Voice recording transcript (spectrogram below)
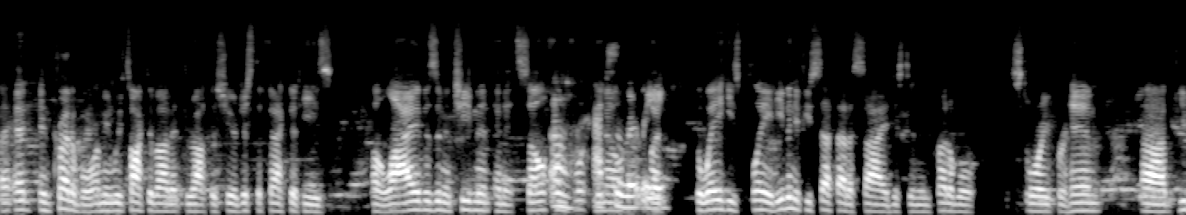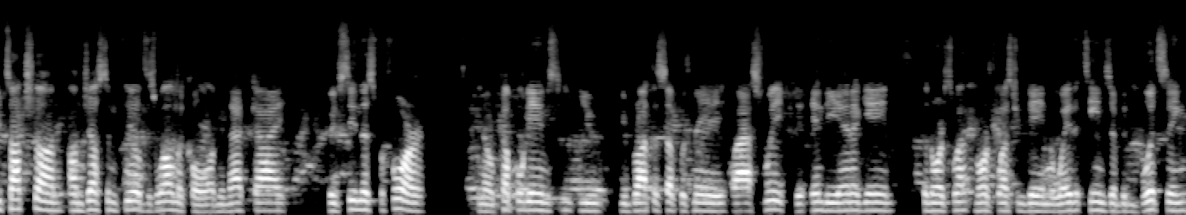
And- incredible. I mean, we've talked about it throughout this year. Just the fact that he's alive is an achievement in itself. Oh, unfor- you know, absolutely. but the way he's played, even if you set that aside, just an incredible story for him. Uh, you touched on on Justin Fields as well, Nicole. I mean, that guy. We've seen this before. You know, a couple games. You you brought this up with me last week. The Indiana game, the Northwest Northwestern game. The way that teams have been blitzing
